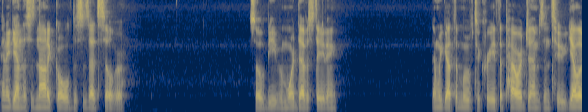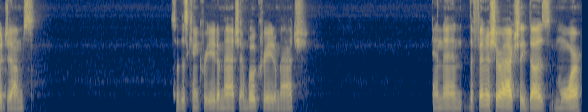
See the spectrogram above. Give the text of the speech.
And again, this is not at gold, this is at silver. So it'd be even more devastating. Then we got the move to create the power gems into yellow gems. So this can create a match and will create a match. And then the finisher actually does more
